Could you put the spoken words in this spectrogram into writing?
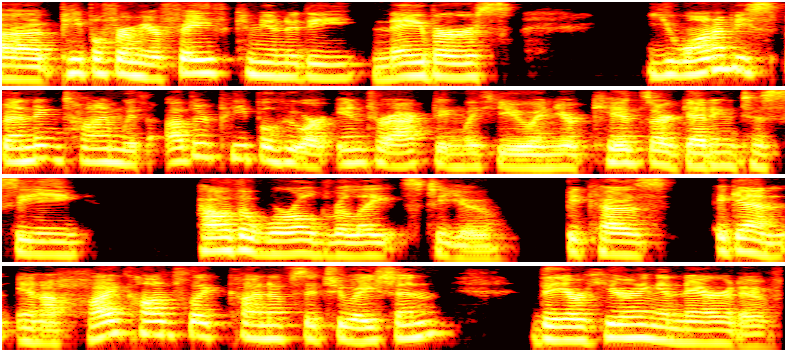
uh, people from your faith community, neighbors. You want to be spending time with other people who are interacting with you, and your kids are getting to see how the world relates to you because again, in a high conflict kind of situation, they are hearing a narrative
